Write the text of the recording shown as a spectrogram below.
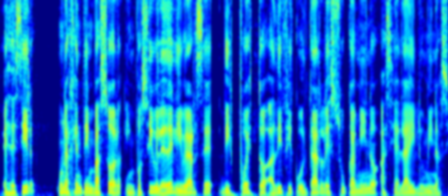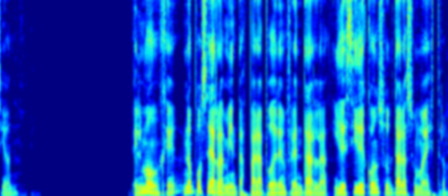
es decir, un agente invasor imposible de librarse dispuesto a dificultarle su camino hacia la iluminación. El monje no posee herramientas para poder enfrentarla y decide consultar a su maestro.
